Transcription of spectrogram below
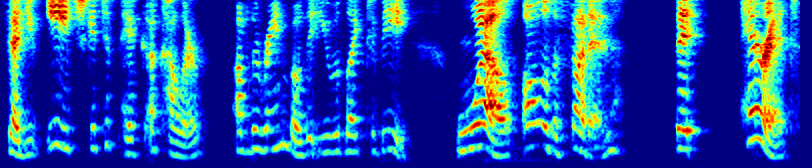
said, You each get to pick a color of the rainbow that you would like to be. Well, all of a sudden, the parrot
